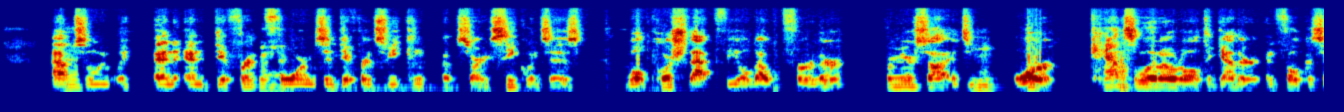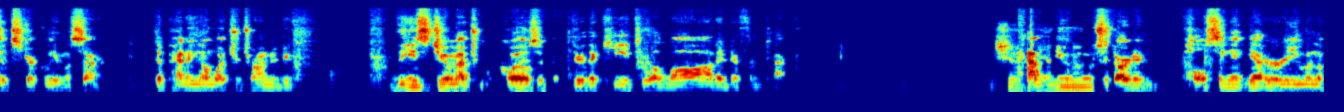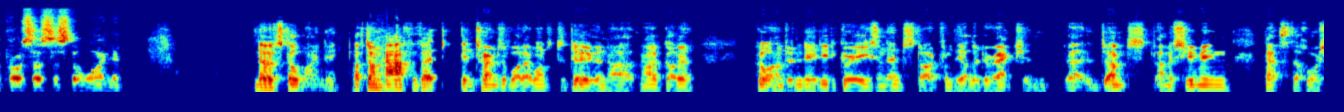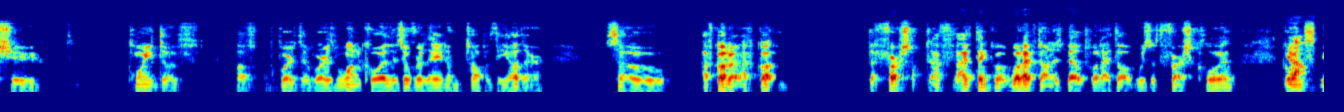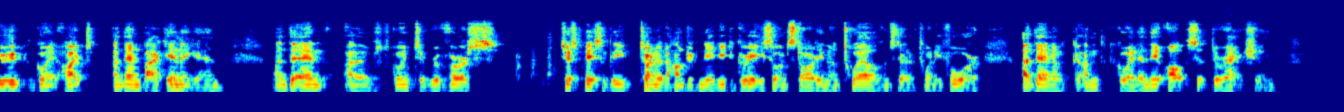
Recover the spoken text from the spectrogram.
absolutely and and different Right. forms and different sequen- uh, sorry sequences will push that field out further from your sides Mhm. or cancel it out altogether and focus it strictly in the center depending on what you're trying to do these geometrical coils are they're the key to a lot of different tech Sure. have yeah, you started pulsing it yet or are you in the process of still winding No, it's still winding. I've done half of it in terms of what I wanted to do, and now, now I've got to go 180 degrees and then start from the other direction. Uh, I'm I'm assuming that's the horseshoe point of of where the whereas one coil is overlaid on top of the other. So I've got a, I've got the first. I've, I think what I've done is built what I thought was the first coil, going yeah. through, going out, and then back in again, and then I'm going to reverse just basically turn it 180 degrees. So I'm starting on 12 instead of 24, and then I'm I'm going in the opposite direction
